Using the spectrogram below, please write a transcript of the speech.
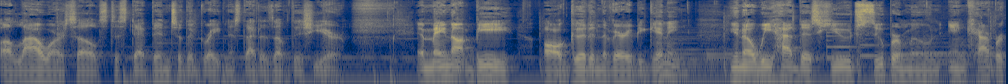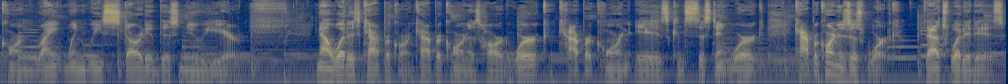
allow ourselves to step into the greatness that is of this year. It may not be all good in the very beginning. You know, we had this huge super moon in Capricorn right when we started this new year. Now, what is Capricorn? Capricorn is hard work. Capricorn is consistent work. Capricorn is just work. That's what it is.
